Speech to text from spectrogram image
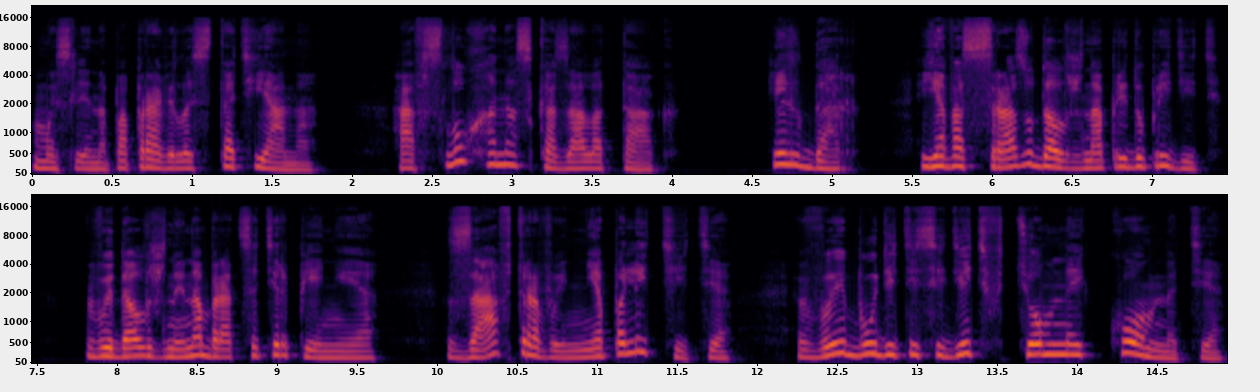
мысленно поправилась Татьяна. А вслух она сказала так. «Ильдар, я вас сразу должна предупредить. Вы должны набраться терпения. Завтра вы не полетите. Вы будете сидеть в темной комнате,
